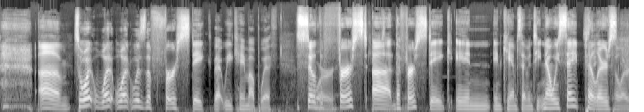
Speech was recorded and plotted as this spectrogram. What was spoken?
um, So what what what was the first stake that we came up with? so the first, uh, the first stake in in Camp 17. Now we say pillars. pillar.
